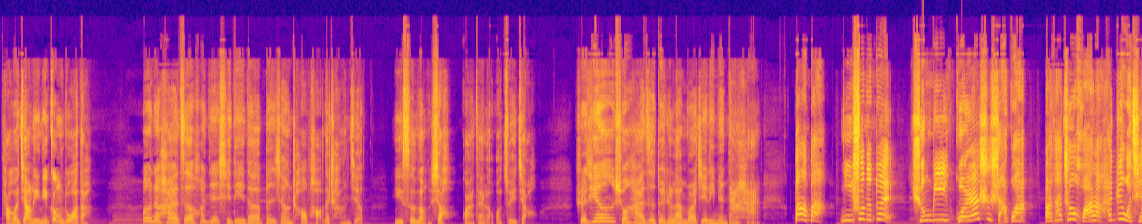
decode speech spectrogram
他会奖励你更多的。”望着孩子欢天喜地的奔向超跑的场景，一丝冷笑挂在了我嘴角。只听熊孩子对着兰博基里面大喊：“爸爸！”你说的对，穷逼果然是傻瓜，把他车划了还给我钱。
